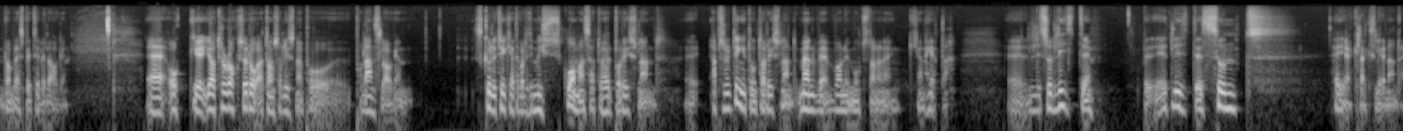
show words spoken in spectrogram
de respektive lagen. Eh, och jag tror också då att de som lyssnar på, på landslagen skulle tycka att det var lite mysko om man satt och höll på Ryssland. Eh, absolut inget ont av Ryssland, men vad nu motståndaren kan heta. Eh, så lite, ett lite sunt hejaklacksledande.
